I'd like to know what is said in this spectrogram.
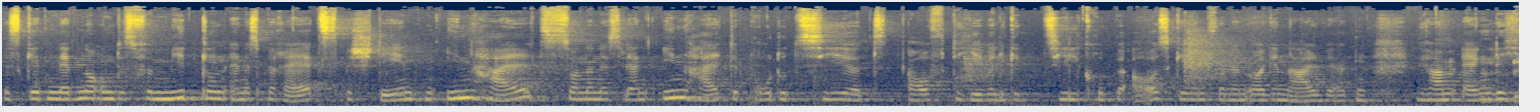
es geht nicht nur um das Vermitteln eines bereits bestehenden Inhalts, sondern es werden Inhalte produziert auf die jeweilige Zielgruppe ausgehend von den Originalwerken. Wir haben eigentlich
